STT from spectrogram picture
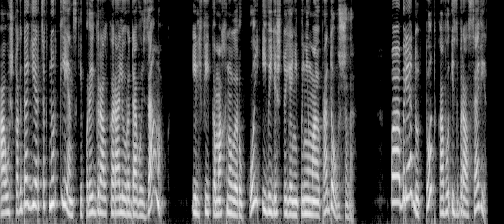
а уж когда герцог Нортленский проиграл королю родовой замок, эльфийка махнула рукой и, видя, что я не понимаю, продолжила. По обряду тот, кого избрал совет,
